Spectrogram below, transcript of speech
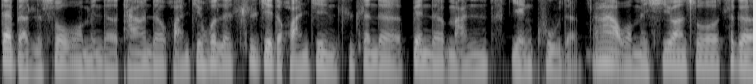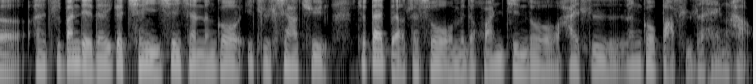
代表着说我们的台湾的环境或者世界的环境是真的变得蛮严酷的。那我们希望说这个呃紫斑蝶的一个迁移现象能够一直下去，就代表着说我们的环境都还是能够保持得很好。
